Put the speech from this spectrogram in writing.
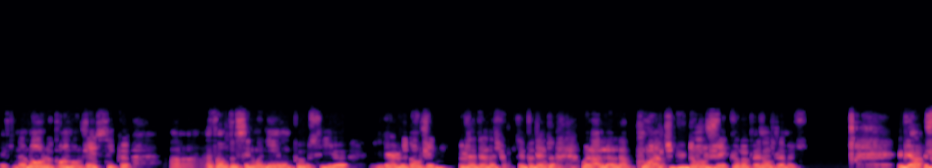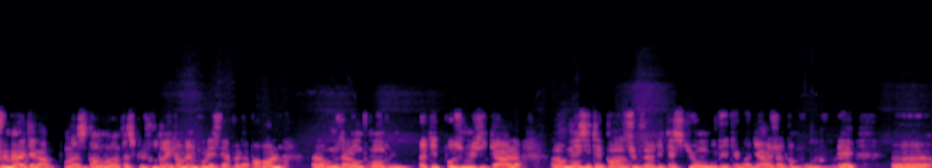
Et finalement, le grand danger, c'est que à, force de s'éloigner, on peut aussi, euh, il y a le danger de la damnation. C'est peut-être voilà la, pointe du danger que représente la magie. Eh bien, je vais m'arrêter là pour l'instant, hein, parce que je voudrais quand même vous laisser un peu la parole. Alors, nous allons prendre une petite pause musicale. Alors, n'hésitez pas, si vous avez des questions ou des témoignages, hein, comme vous le voulez, euh,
